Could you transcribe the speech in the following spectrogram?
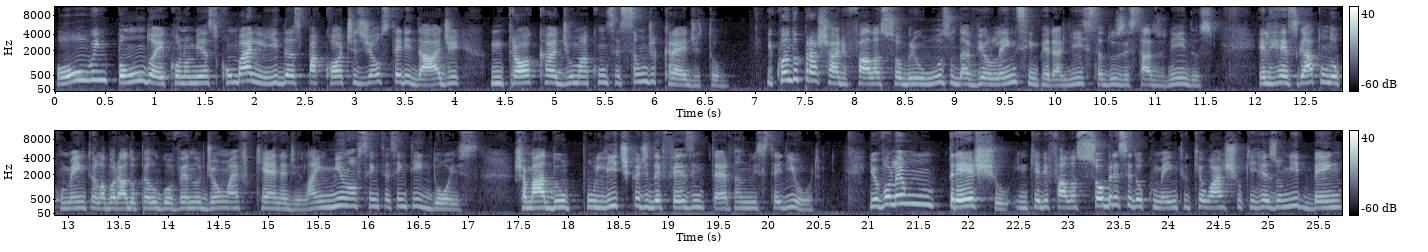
ou impondo a economias combalidas pacotes de austeridade em troca de uma concessão de crédito. E quando Prachard fala sobre o uso da violência imperialista dos Estados Unidos, ele resgata um documento elaborado pelo governo John F. Kennedy lá em 1962, chamado Política de Defesa Interna no Exterior. E eu vou ler um trecho em que ele fala sobre esse documento que eu acho que resume bem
